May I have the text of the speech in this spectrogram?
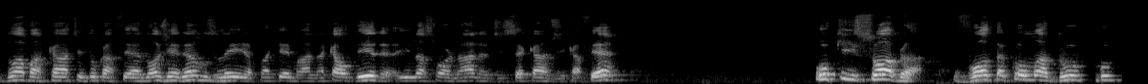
do abacate e do café, nós geramos lenha para queimar na caldeira e nas fornalhas de secagem de café. O que sobra volta como adubo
